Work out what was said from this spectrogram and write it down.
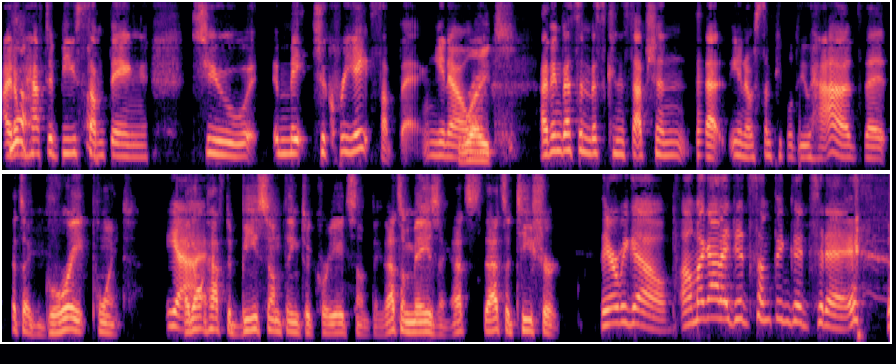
i Yeah. don't have to be something to make to create something you know Right. i think that's a misconception that you know some people do have that That's a great point. yeah I don't have to be something to create something. That's amazing. That's that's a t-shirt. There we go. Oh my god i did something good today.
